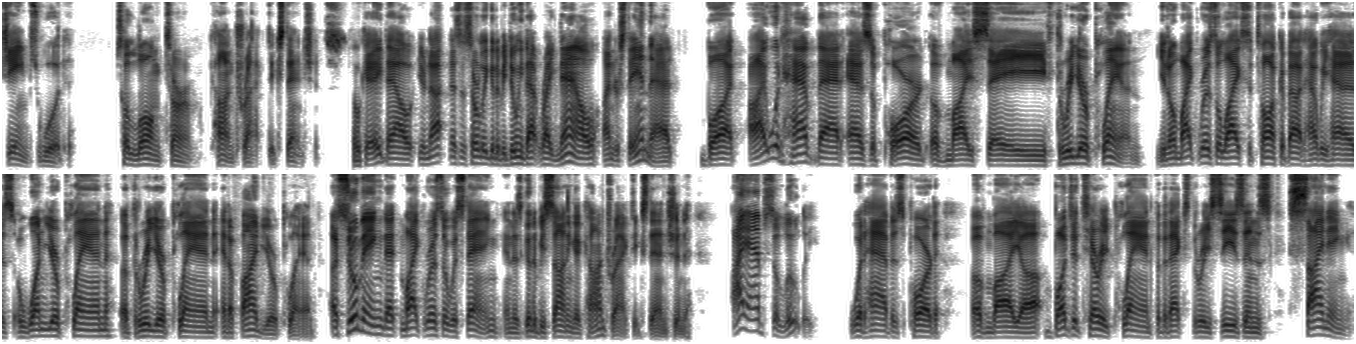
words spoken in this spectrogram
James Wood to long term contract extensions. Okay. Now, you're not necessarily going to be doing that right now. I understand that. but I would have that as a part of my, say, three year plan. You know, Mike Rizzo likes to talk about how he has a one year plan, a three year plan, and a five year plan. Assuming that Mike Rizzo is staying and is going to be signing a contract extension, I absolutely would have as part of my uh, budgetary plan for the next three seasons signing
